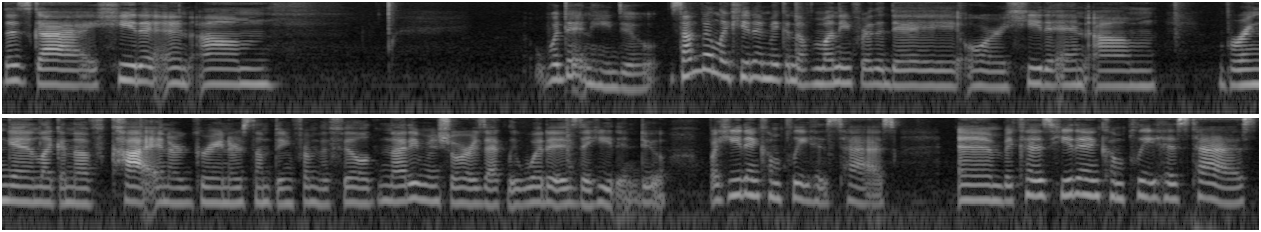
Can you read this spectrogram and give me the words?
this guy he didn't um what didn't he do something like he didn't make enough money for the day or he didn't um bring in like enough cotton or grain or something from the field not even sure exactly what it is that he didn't do. But he didn't complete his task. And because he didn't complete his task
